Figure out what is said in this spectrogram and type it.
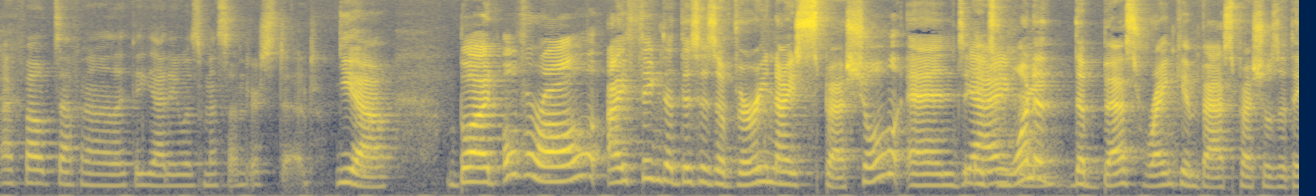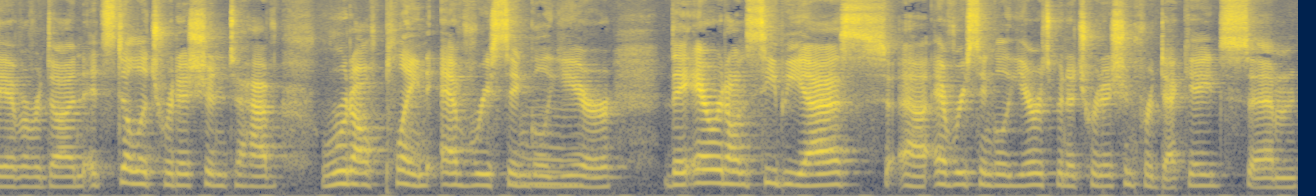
I felt definitely like the Yeti was misunderstood. Yeah. But overall, I think that this is a very nice special, and Yeah, it's one of the best Rankin Bass specials that they have ever done. It's still a tradition to have Rudolph playing every single Mm. year. They air it on CBS uh, every single year. It's been a tradition for decades. Um,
